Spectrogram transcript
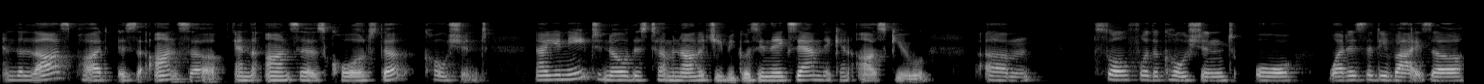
And the last part is the answer, and the answer is called the quotient. Now you need to know this terminology because in the exam they can ask you um, solve for the quotient or what is the divisor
